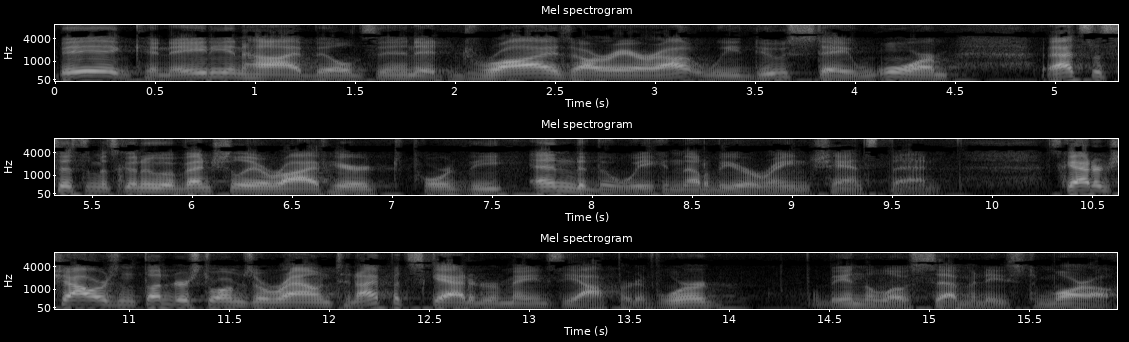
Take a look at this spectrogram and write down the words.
big Canadian high builds in. It dries our air out. We do stay warm. That's the system that's going to eventually arrive here toward the end of the week, and that'll be a rain chance then. Scattered showers and thunderstorms around tonight, but scattered remains the operative word. We'll be in the low 70s tomorrow.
